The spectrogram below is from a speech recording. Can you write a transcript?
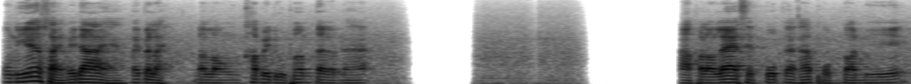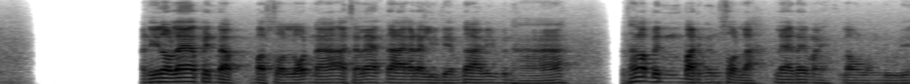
ตรงนี้ใส่ไม่ได้ฮะไม่เป็นไร เราลองเข้าไปดูเพิ่มเติมนะฮะอ่าพอเราแลกเสร็จปุ๊บนะครับผมตอนนี้ อันนี้เราแลกเป็นแบบบัตรส่วนลดนะ อาจจะแลกได้ก็ได้รีเดมได้ไม่มีปัญหาแต่ถ้าเราเป็นบัตรเงินสดล่ะแลกได้ไหมลองลองดูดิ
